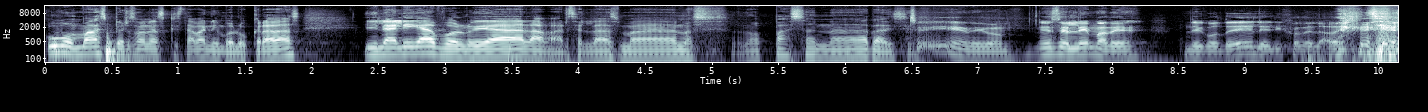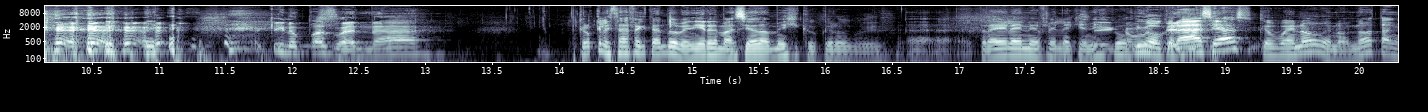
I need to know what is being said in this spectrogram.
Hubo más personas que estaban involucradas. Y la liga volvió a lavarse las manos. No pasa nada. dice. Sí, digo, es el lema de, de Godel, el hijo de la vez. Aquí no pasa nada. Creo que le está afectando venir demasiado a México, creo, güey. Ah, trae la NFL aquí en Sí, México. Digo, que- gracias, qué bueno, bueno, no tan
